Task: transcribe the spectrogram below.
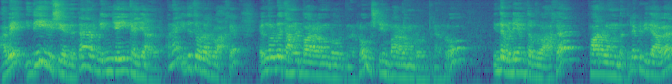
அவை இதே விஷயத்தை தான் அவர்கள் இங்கேயும் கையாளுவர். ஆனால் இது தொடர்பாக எங்களுடைய தமிழ் பாராளுமன்ற உறுப்பினர்களோ முஸ்லீம் பாராளுமன்ற உறுப்பினர்களோ இந்த விடயம் தொடர்பாக பாராளுமன்றத்தில் பெரிதாக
